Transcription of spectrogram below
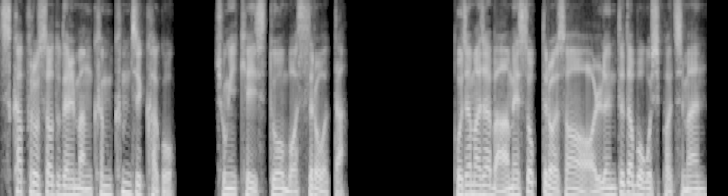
스카프로 써도 될 만큼 큼직하고 종이 케이스도 멋스러웠다. 보자마자 마음에 쏙 들어서 얼른 뜯어보고 싶었지만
